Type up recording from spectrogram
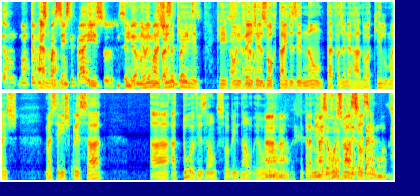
eu não tenho mais é, paciência para isso, entendeu? eu imagino que que ao invés de exortar e dizer não, está fazendo errado ou aquilo, mas, mas seria expressar a, a tua visão sobre. Não, eu. Uhum. temperamento Mas eu vou responder assim, sua assim. pergunta.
